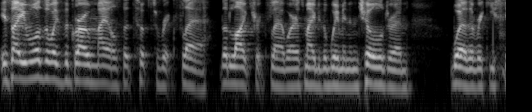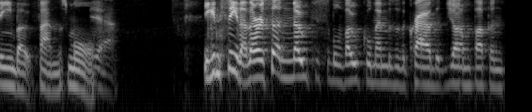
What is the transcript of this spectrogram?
Is like it was always the grown males that took to Ric Flair, that liked Ric Flair, whereas maybe the women and children were the Ricky Steamboat fans more. Yeah, You can see that there are certain noticeable vocal members of the crowd that jump up and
